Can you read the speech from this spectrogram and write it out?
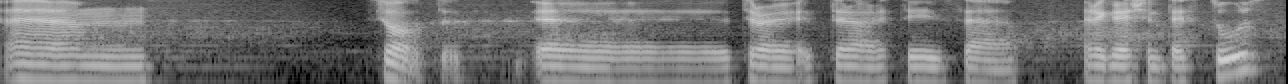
Um, so uh, there, there are these uh, regression test tools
